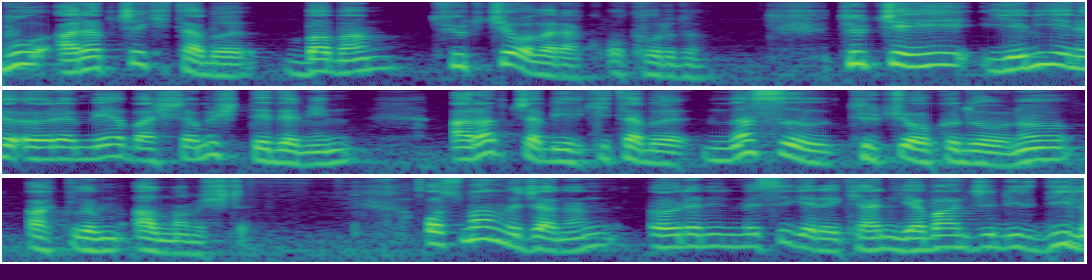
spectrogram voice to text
Bu Arapça kitabı babam Türkçe olarak okurdu. Türkçeyi yeni yeni öğrenmeye başlamış dedemin Arapça bir kitabı nasıl Türkçe okuduğunu aklım almamıştı. Osmanlıcanın öğrenilmesi gereken yabancı bir dil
